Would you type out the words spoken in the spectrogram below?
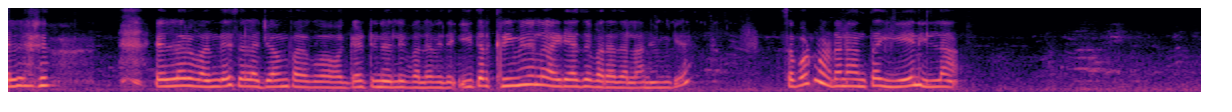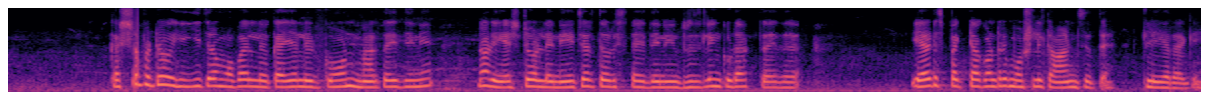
ಎಲ್ಲರೂ ಎಲ್ಲರೂ ಒಂದೇ ಸಲ ಜಂಪ್ ಆಗುವ ಒಗ್ಗಟ್ಟಿನಲ್ಲಿ ಬಲವಿದೆ. ಈ ಥರ ಕ್ರಿಮಿನಲ್ ಐಡಿಯಾಸೇ ಬರೋದಲ್ಲ ನಿಮಗೆ? ಸಪೋರ್ಟ್ ಮಾಡೋಣ ಅಂತ ಏನಿಲ್ಲ. ಕಷ್ಟಪಟ್ಟು ಈ ಥರ ಮೊಬೈಲ್ ಕೈಯಲ್ಲಿ ಇಟ್ಕೊಂಡು ಮಾಡ್ತಾಯಿದ್ದೀನಿ ನೋಡಿ, ಎಷ್ಟು ಒಳ್ಳೆ ನೇಚರ್ ತೋರಿಸ್ತಾ ಇದ್ದೀನಿ. ಡ್ರಿಸ್ಲಿಂಗ್ ಕೂಡ ಆಗ್ತಾಯಿದೆ ಎರಡು ಸ್ಪೆಕ್ಟ್ ಹಾಕೊಂಡ್ರೆ ಮೋಸ್ಟ್ಲಿ ಕಾಣಿಸುತ್ತೆ ಕ್ಲಿಯರಾಗಿ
